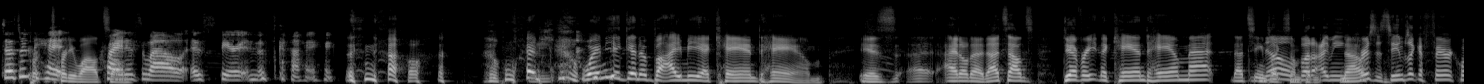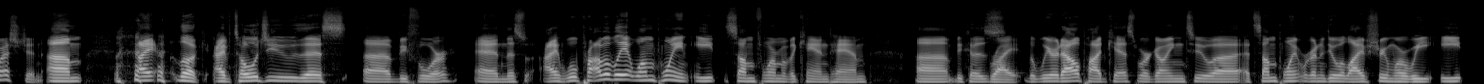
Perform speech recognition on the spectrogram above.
Doesn't Pr- it's hit pretty wild quite song. as well as Spirit in the Sky. no. when when you gonna buy me a canned ham? Is uh, I don't know. That sounds. Do you ever eaten a canned ham, Matt? That seems no, like something. No, but I mean, no? Chris, it seems like a fair question. Um, I look, I've told you this uh, before, and this I will probably at one point eat some form of a canned ham, uh, because Right. the Weird Al podcast, we're going to uh, at some point we're going to do a live stream where we eat.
